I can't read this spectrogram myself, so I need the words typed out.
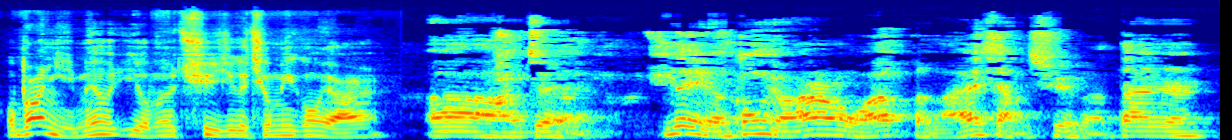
我不知道你们有有没有去这个球迷公园啊？对，那个公园我本来想去的，但是。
